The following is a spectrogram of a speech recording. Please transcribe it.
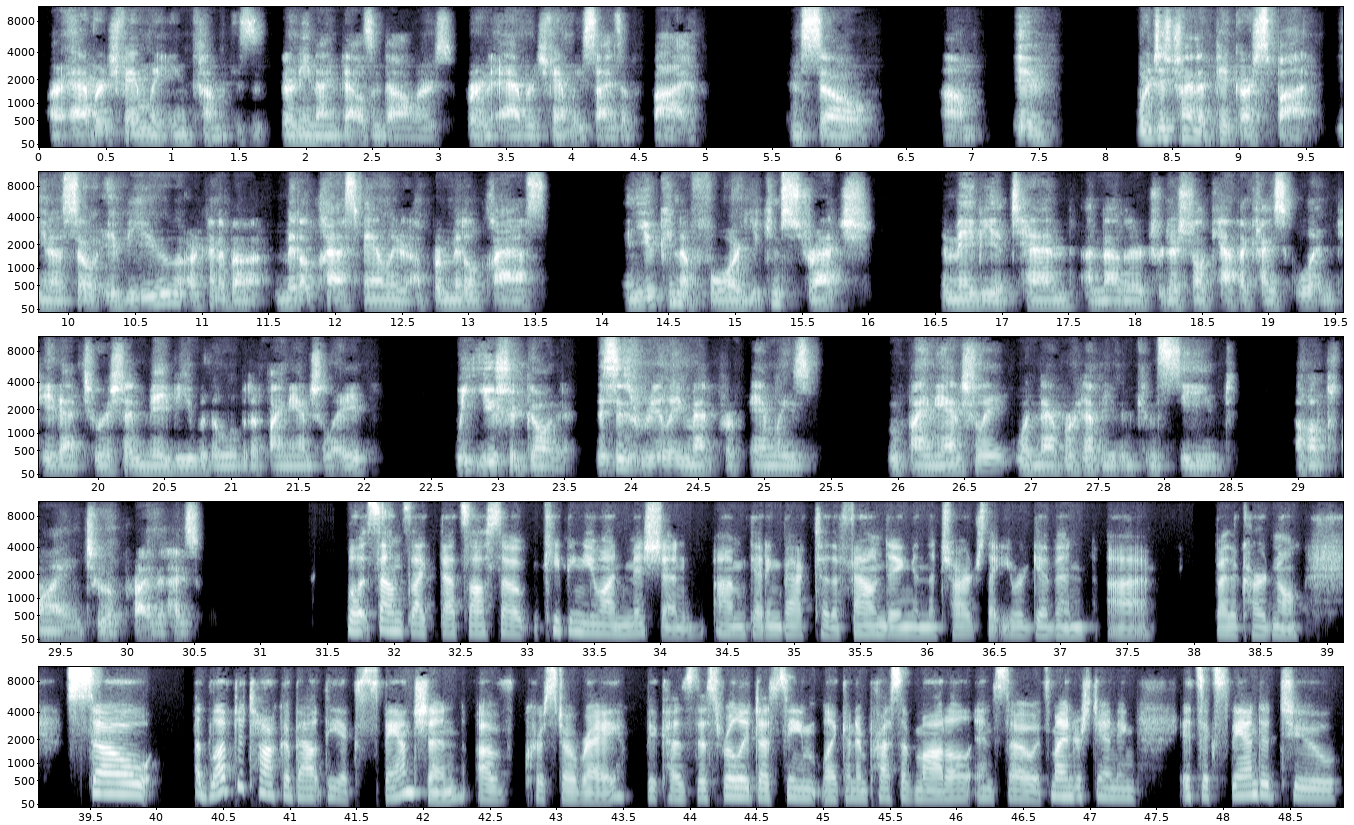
Our average family income is $39,000 for an average family size of five. And so um, if we're just trying to pick our spot, you know, so if you are kind of a middle class family or upper middle class and you can afford, you can stretch to maybe attend another traditional Catholic high school and pay that tuition, maybe with a little bit of financial aid, we, you should go there. This is really meant for families who financially would never have even conceived of applying to a private high school. Well, it sounds like that's also keeping you on mission, um, getting back to the founding and the charge that you were given uh, by the Cardinal. So, I'd love to talk about the expansion of Cristo Rey because this really does seem like an impressive model. And so it's my understanding it's expanded to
